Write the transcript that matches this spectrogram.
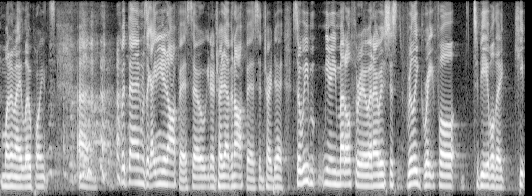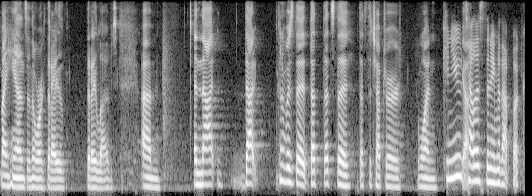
one of my low points. Um, but then was like, I need an office. So, you know, tried to have an office and tried to, so we, you know, you muddle through. And I was just really grateful to be able to keep my hands in the work that I that I loved, um, and that that kind of was the that that's the that's the chapter one. Can you Yeah. tell us the name of that book?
